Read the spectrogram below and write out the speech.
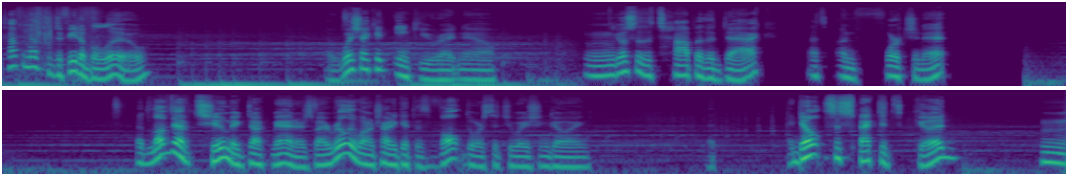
Tough enough to defeat a Baloo. I wish I could ink you right now. Mm, goes to the top of the deck. That's unfortunate. I'd love to have two McDuck Manors, but I really want to try to get this vault door situation going. I don't suspect it's good. Hmm,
